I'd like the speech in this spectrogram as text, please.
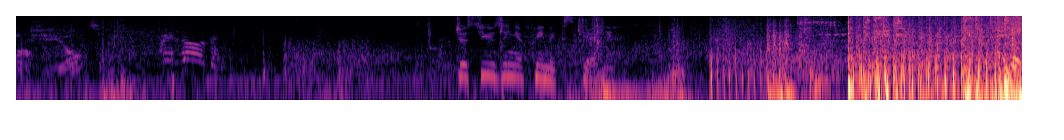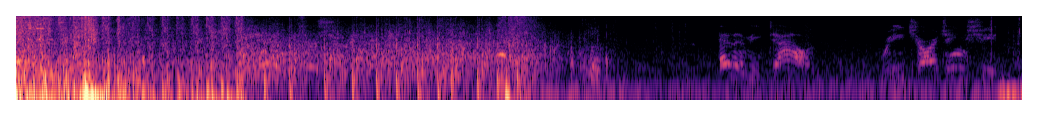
Recharging shields. Reloading. Just using a Phoenix kit. Enemies are shooting at me. Enemy down. Recharging shield.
